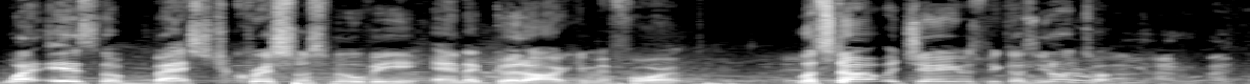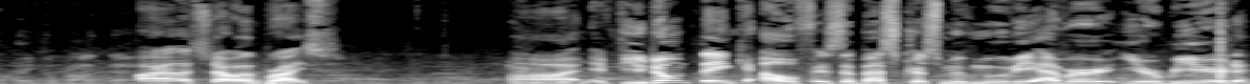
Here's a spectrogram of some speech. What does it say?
What is the best Christmas movie and a good argument for it? Let's start with James because you don't talk. I don't I have to think about that. All right, let's start with Bryce. Uh, if you don't think Elf is the best Christmas movie ever, you're weird.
